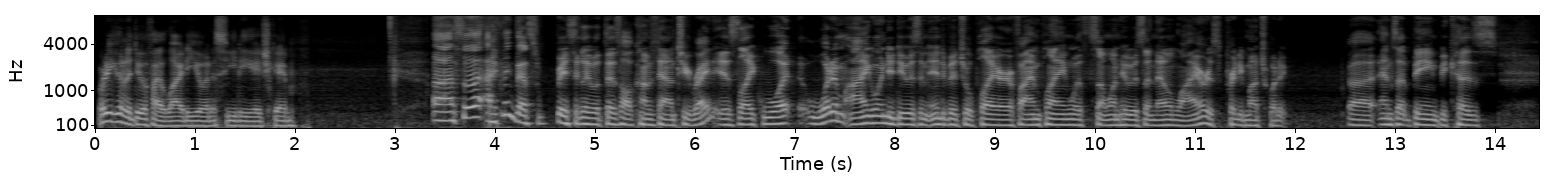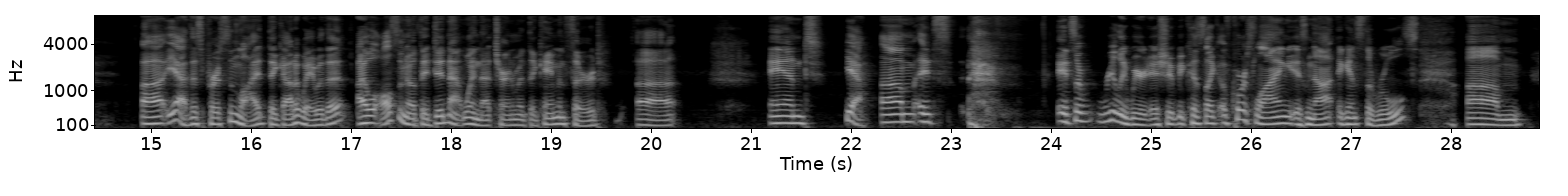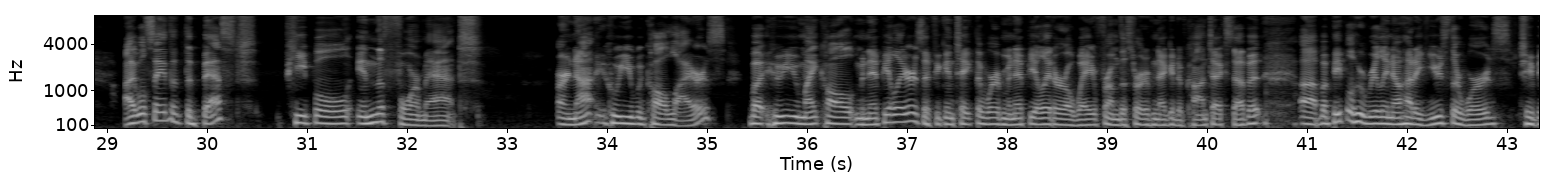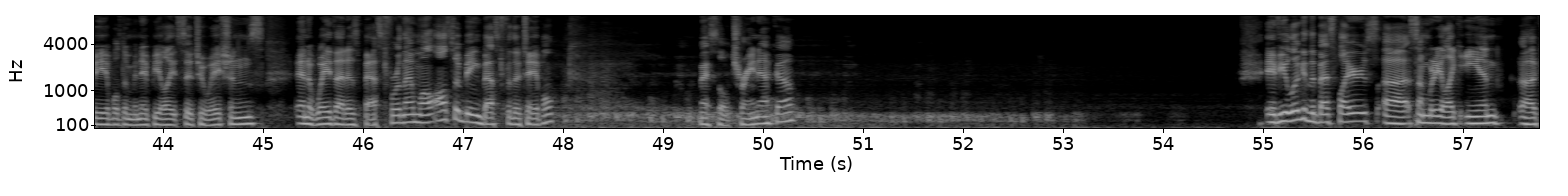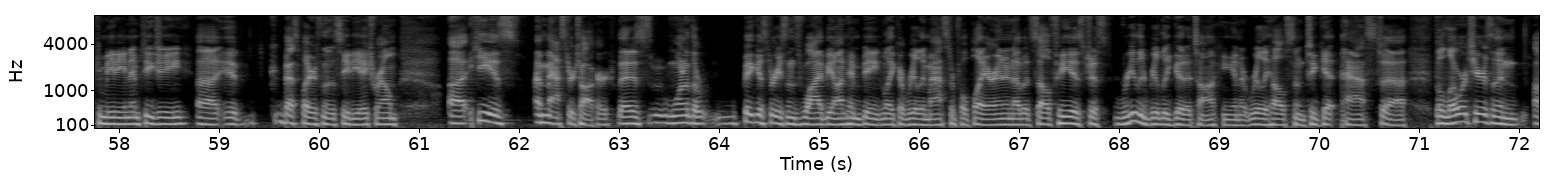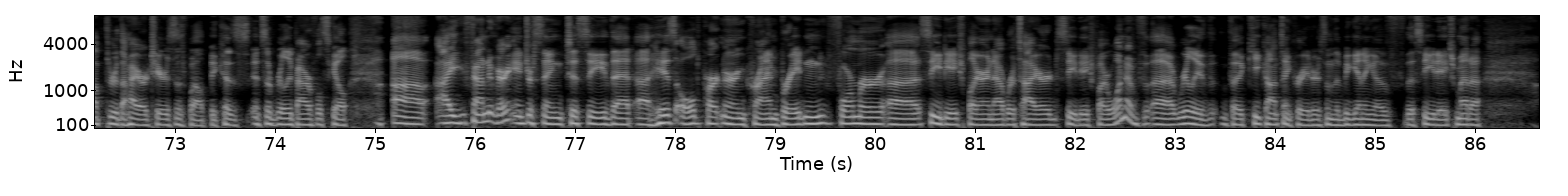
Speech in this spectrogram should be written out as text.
what are you going to do if I lie to you in a CDH game? Uh, so that, I think that's basically what this all comes down to, right? Is like what what am I going to do as an individual player if I'm playing with someone who is a known liar? Is pretty much what it uh, ends up being because uh, yeah, this person lied. They got away with it. I will also note they did not win that tournament. They came in third. Uh, and yeah, um, it's it's a really weird issue because, like, of course, lying is not against the rules. Um, I will say that the best people in the format are not who you would call liars, but who you might call manipulators, if you can take the word manipulator away from the sort of negative context of it. Uh, but people who really know how to use their words to be able to manipulate situations in a way that is best for them while also being best for the table. Nice little train echo. if you look at the best players, uh, somebody like Ian, uh, comedian MTG, uh, it, best players in the CDH realm, uh, he is a master talker. That is one of the biggest reasons why, beyond him being like a really masterful player in and of itself, he is just really, really good at talking, and it really helps him to get past uh, the lower tiers and up through the higher tiers as well, because it's a really powerful skill. Uh, I found it very interesting to see that uh, his old partner in crime, Braden, former uh, CDH player and now retired CDH player, one of uh, really the key content creators in the beginning of the CDH meta.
